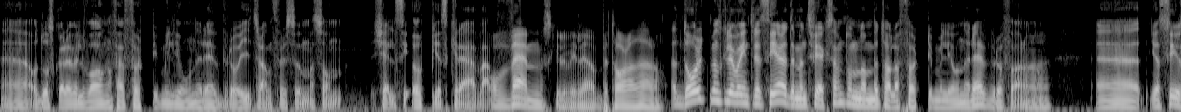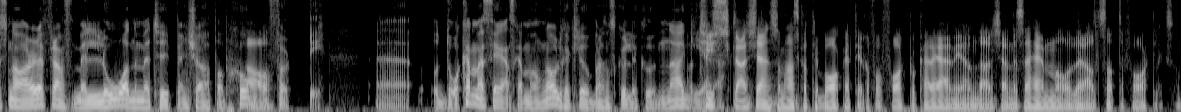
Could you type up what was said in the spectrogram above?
Eh, och då ska det väl vara ungefär 40 miljoner euro i transfersumma som Chelsea uppges kräva. Och vem skulle vilja betala det då? Dortmund skulle vara intresserade men tveksamt om de betalar 40 miljoner euro för honom. Eh, jag ser ju snarare framför mig lån med typ en köpoption Ja. på 40. Eh, och då kan man se ganska många olika klubbar som skulle kunna agera. Tyskland känns som han ska tillbaka till och få fart på karriären igen där han kände sig hemma och där allt satte fart liksom.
